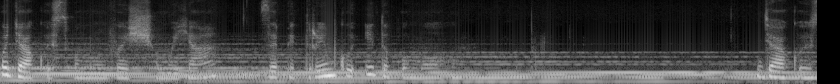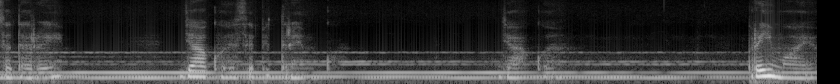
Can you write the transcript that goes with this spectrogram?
Подякуй своєму вищому я за підтримку і допомогу. Дякую за дари, дякую за підтримку. Дякую. Приймаю.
